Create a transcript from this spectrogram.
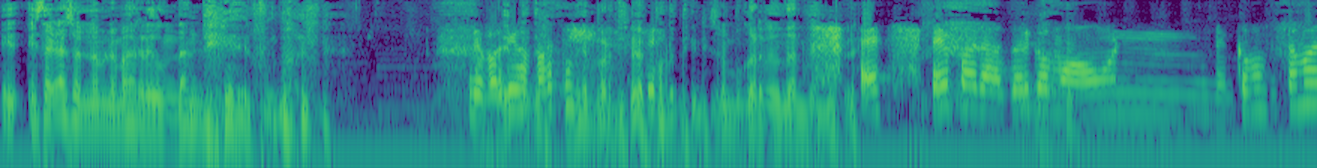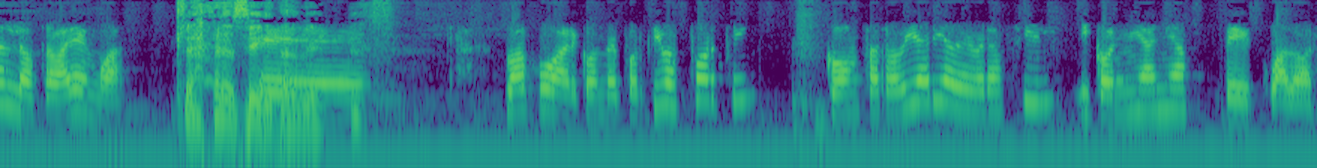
¿Es acaso el nombre más redundante del fútbol? Deportivo Sporting. Deportivo Sporting es un poco redundante. es, es, para hacer como un... ¿Cómo se llaman? Los trabalenguas. Claro, sí, eh, también. Va a jugar con Deportivo Sporting, con Ferroviaria de Brasil y con Ñañas de Ecuador.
